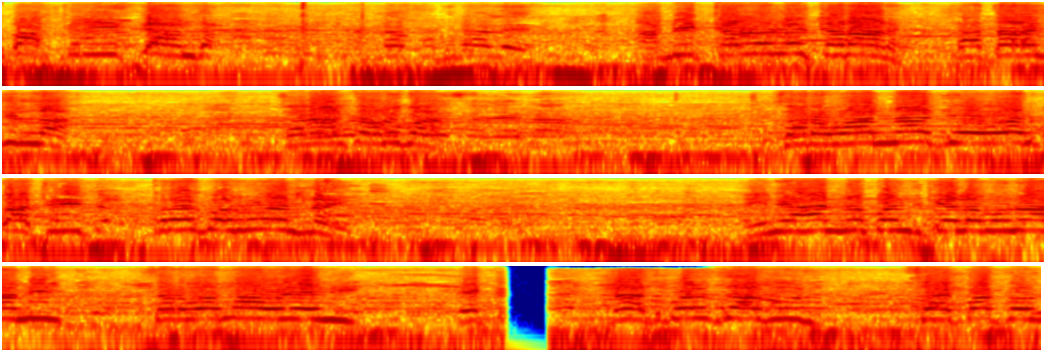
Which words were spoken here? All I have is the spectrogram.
भाकरी कांदा. कुठून आले आम्ही कळवलं कराड सातारा जिल्हा कराड तालुका. सर्वांना जेवण भाकरी ट्रक भरून आणलंय. हिने अन्न बंद केलं म्हणून आम्ही सर्व मावळ्यांनी एक रातभर जागून स्वयंपाक करून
